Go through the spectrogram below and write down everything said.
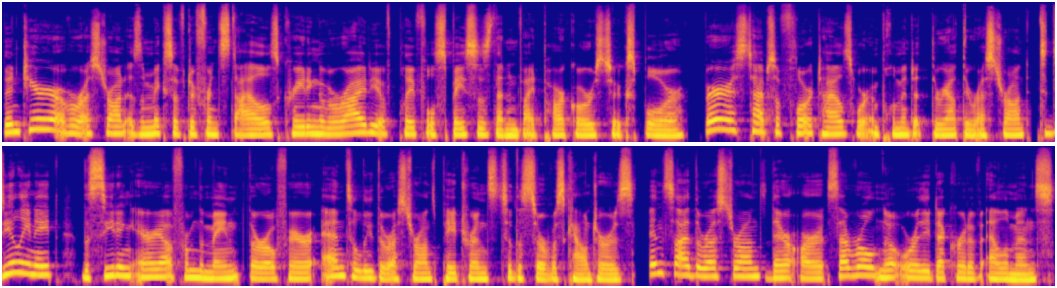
The interior of a restaurant is a mix of different styles, creating a variety of playful spaces that invite parkgoers to explore. Various types of floor tiles were implemented throughout the restaurant to delineate the seating area from the main thoroughfare and to lead the restaurant's patrons to the service counters. Inside the restaurant, there are several noteworthy decorative elements,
